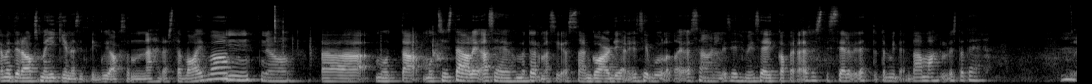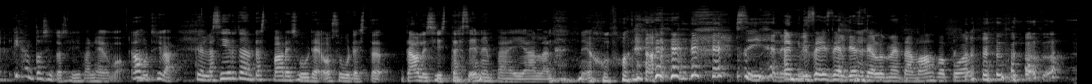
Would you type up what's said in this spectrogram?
En mä tiedä, onko mä ikinä sitten niinku jaksanut nähdä sitä vaivaa. Mm, joo. Uh, mutta, mutta siis tämä oli asia, johon mä törmäsin jossain Guardianin sivuilla tai jossain, eli siis hyvin seikkaperäisesti selvitetty, että miten tämä on mahdollista tehdä. Ihan tosi tosi hyvä neuvo, Oh, mutta hyvä. kyllä. Siirrytään tästä parisuhdeosuudesta. Tämä oli siis tässä enempää jäällä neuvoja siihen, Niin se ei selkeästi ollut meidän vahva puoli.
